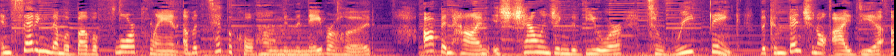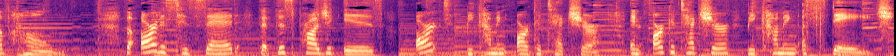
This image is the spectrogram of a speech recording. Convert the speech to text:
and setting them above a floor plan of a typical home in the neighborhood, Oppenheim is challenging the viewer to rethink the conventional idea of home. The artist has said that this project is art becoming architecture and architecture becoming a stage.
